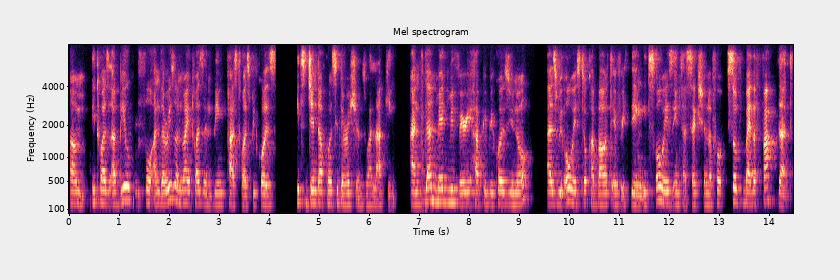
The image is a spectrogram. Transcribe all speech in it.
Um, it was a bill before, and the reason why it wasn't being passed was because its gender considerations were lacking. And that made me very happy because, you know, as we always talk about everything, it's always intersectional. So, by the fact that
